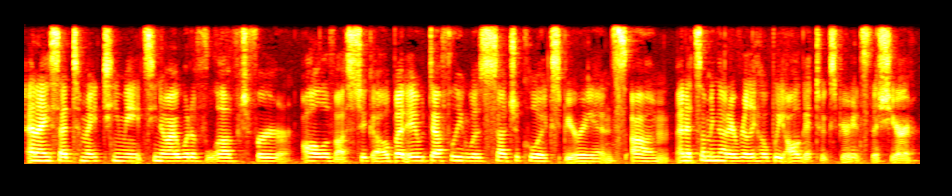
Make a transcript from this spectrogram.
and I said to my teammates, you know, I would have loved for all of us to go, but it definitely was such a cool experience. Um, and it's something that I really hope we all get to experience this year.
